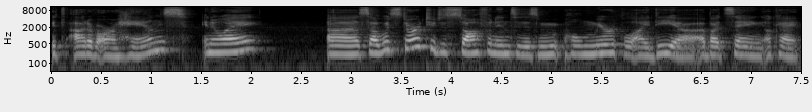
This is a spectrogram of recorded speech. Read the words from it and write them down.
it's out of our hands in a way uh, so i would start to just soften into this whole miracle idea about saying okay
